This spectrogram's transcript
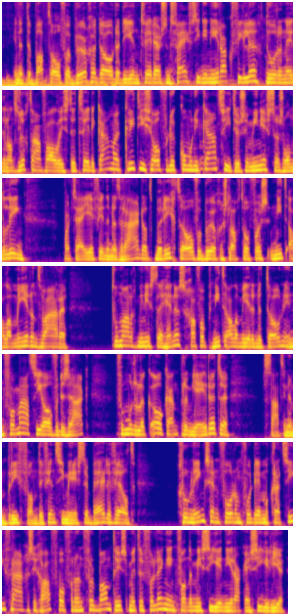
In het debat over burgerdoden die in 2015 in Irak vielen... door een Nederlands luchtaanval is de Tweede Kamer kritisch over de communicatie tussen ministers onderling. Partijen vinden het raar dat berichten over burgerslachtoffers niet alarmerend waren. Toenmalig minister Hennis gaf op niet alarmerende toon informatie over de zaak... vermoedelijk ook aan premier Rutte. staat in een brief van defensieminister Bijleveld. GroenLinks en Forum voor Democratie vragen zich af of er een verband is met de verlenging van de missie in Irak en Syrië.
